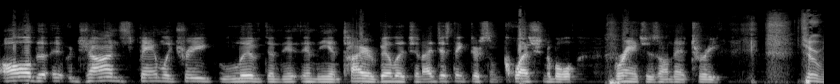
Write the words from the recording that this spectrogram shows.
All the John's family tree lived in the in the entire village, and I just think there's some questionable branches on that tree. There,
